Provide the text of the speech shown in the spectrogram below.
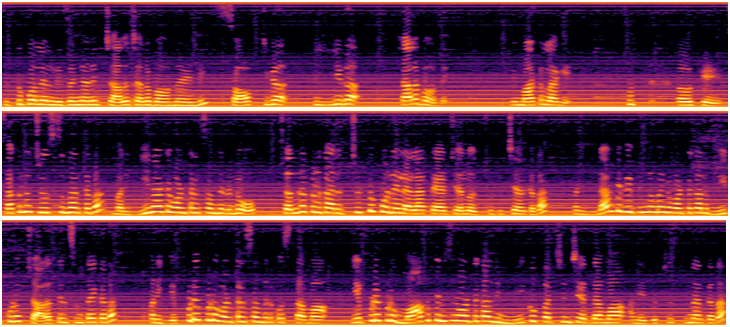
చుట్టుపోలేలు నిజంగానే చాలా చాలా బాగున్నాయండి. సాఫ్ట్గా తీయగా చాలా బాగున్నాయి. ఈ మాటలాగే ఓకే. సకలు చూస్తున్నారు కదా? మరి ఈనాటి వంటల సందడిలో చంద్రకళ గారు చుట్టుపోలేలు ఎలా తయారు చేయాలో చూపించారు కదా? మరి ఇలాంటి విభిన్నమైన వంటకాలు మీకు కూడా చాలా తెలుసుంటాయి కదా? మరి ఎప్పుడెప్పుడు వంటల సందడికి వస్తామా? ఎప్పుడెప్పుడు మాకు తెలిసిన వంటకాల్ని మీకు పరిచయం చేద్దామా అని ఎదురు చూస్తున్నారు కదా?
